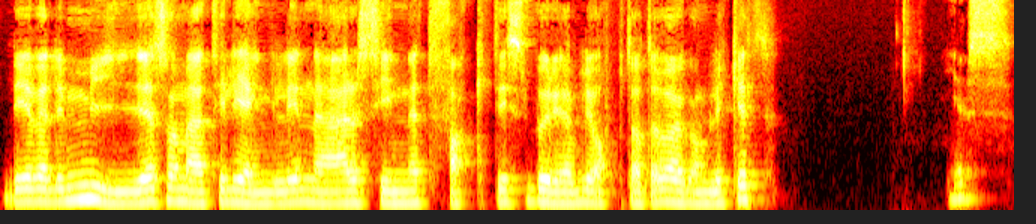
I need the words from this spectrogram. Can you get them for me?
Det er veldig mye som er tilgjengelig når sinnet faktisk begynner bli opptatt av øyeblikket. Yes.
